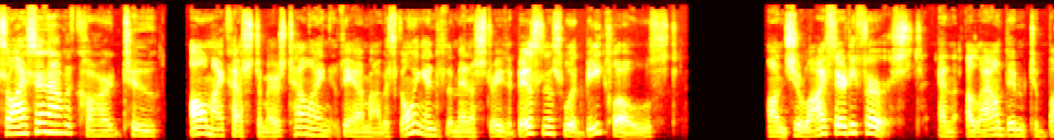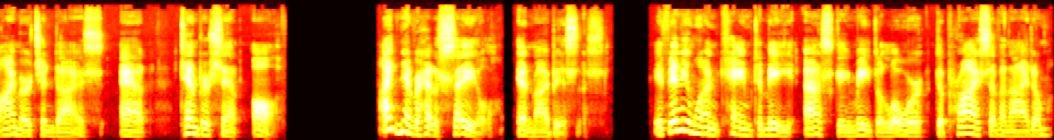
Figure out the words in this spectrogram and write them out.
So I sent out a card to all my customers telling them I was going into the ministry, the business would be closed on July 31st, and allowed them to buy merchandise at 10% off. I'd never had a sale in my business. If anyone came to me asking me to lower the price of an item,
